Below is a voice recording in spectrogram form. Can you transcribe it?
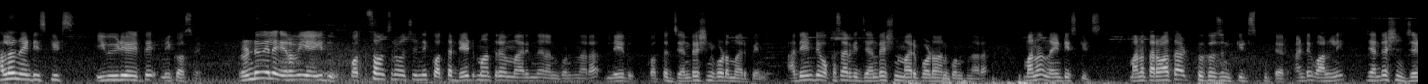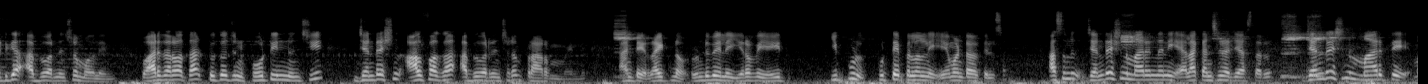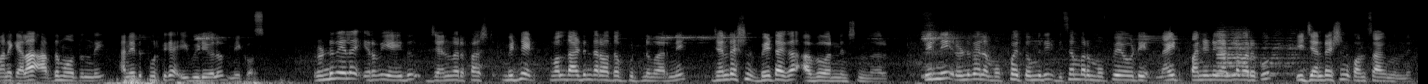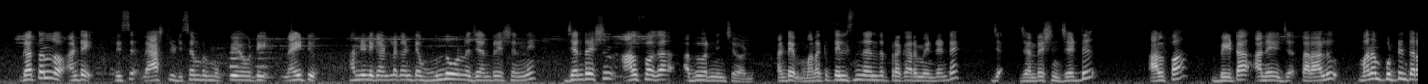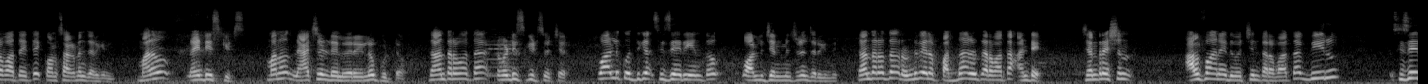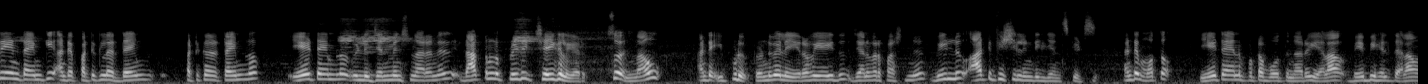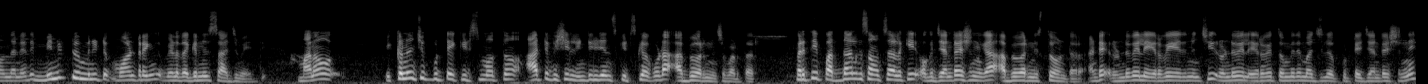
Hello ninety skits ఈ video అయితే మీకోసమే. రెండు వేల ఇరవై ఐదు కొత్త సంవత్సరం వచ్చింది కొత్త డేట్ మాత్రమే మారిందని అనుకుంటున్నారా? లేదు కొత్త జనరేషన్ కూడా మారిపోయింది. అదేంటి ఒకసారికి జనరేషన్ మారిపోవడం అనుకుంటున్నారా? మన నైంటీస్ కిడ్స్ మన తర్వాత టూ థౌజండ్ కిడ్స్ పుట్టారు. అంటే వాళ్ళని జనరేషన్ జెడ్గా అభివర్ణించడం మొదలైంది. వారి తర్వాత టూ థౌజండ్ ఫోర్టీన్ నుంచి జనరేషన్ ఆల్ఫాగా అభివర్ణించడం ప్రారంభమైంది. అంటే రైట్ నో రెండు వేల ఇరవై ఐదు. ఇప్పుడు పుట్టే పిల్లల్ని ఏమంటారో తెలుసా? అసలు జనరేషన్ మారిందని ఎలా కన్సిడర్ చేస్తారు? జనరేషన్ మారితే మనకి ఎలా అర్థమవుతుంది అనేది పూర్తిగా ఈ వీడియోలో మీకోసం. రెండు వేల ఇరవై ఐదు జనవరి ఫస్ట్ మిడ్ నైట్ ట్వెల్వ్ దాటిన తర్వాత పుట్టిన వారిని జనరేషన్ బేటాగా అభివర్ణించుతున్నారు వీరిని రెండు వేల ముప్పై తొమ్మిది డిసెంబర్ ముప్పై ఒకటి నైట్ పన్నెండు గంటల వరకు ఈ జనరేషన్ కొనసాగనుంది. గతంలో అంటే డిసె లాస్ట్ డిసెంబర్ ముప్పై ఒకటి నైట్ పన్నెండు గంటల కంటే ముందు ఉన్న జనరేషన్ని జనరేషన్ ఆల్ఫాగా అభివర్ణించేవాళ్ళు. అంటే మనకు తెలిసిన దాని ప్రకారం ఏంటంటే జ జనరేషన్ జెడ్ ఆల్ఫా బీటా అనే జ- తరాలు మనం పుట్టిన తర్వాత అయితే కొనసాగడం జరిగింది. మనం నైంటీస్ కిడ్స్ మనం న్యాచురల్ డెలివరీలో పుట్టాం. దాని తర్వాత ట్వంటీస్ కిడ్స్ వచ్చారు. వాళ్ళు కొద్దిగా సిజేరియన్తో వాళ్ళు జన్మించడం జరిగింది. దాని తర్వాత రెండు వేల పద్నాలుగు తర్వాత అంటే జనరేషన్ ఆల్ఫా అనేది వచ్చిన తర్వాత వీరు సిజేరియన్ టైంకి అంటే పర్టికులర్ టైం పర్టికులర్ టైంలో ఏ టైంలో వీళ్ళు జన్మించున్నారు అనేది డాక్టర్లు ప్రిడిక్ట్ చేయగలిగారు. సో నౌ అంటే ఇప్పుడు రెండు వేల ఇరవై ఐదు జనవరి ఫస్ట్ వీళ్ళు ఆర్టిఫిషియల్ ఇంటెలిజెన్స్ కిట్స్ అంటే మొత్తం ఏ టైం పుట్టబోతున్నారు ఎలా బేబీ హెల్త్ ఎలా ఉందనేది మినిట్ టు మినిట్ మానిటరింగ్ వీళ్ళ దగ్గర నుంచి సాధ్యమైంది మనం ఇక్కడ నుంచి పుట్టే కిడ్స్ మొత్తం ఆర్టిఫిషియల్ ఇంటెలిజెన్స్ కిడ్స్గా కూడా అభివర్ణించబడతారు. ప్రతి పద్నాలుగు సంవత్సరాలకి ఒక జనరేషన్గా అభివర్ణిస్తూ ఉంటారు. అంటే రెండు వేల ఇరవై ఐదు నుంచి రెండు వేల ఇరవై తొమ్మిది మధ్యలో పుట్టే జనరేషన్ని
